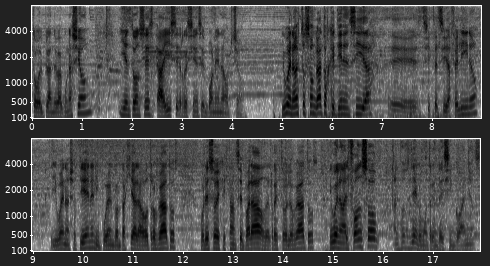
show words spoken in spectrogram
todo el plan de vacunación y entonces ahí recién se pone en adopción. Y bueno, estos son gatos que tienen SIDA, eh, existe el SIDA felino y bueno, ellos tienen y pueden contagiar a otros gatos, por eso es que están separados del resto de los gatos. Y bueno, Alfonso, Alfonso tiene como 35 años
